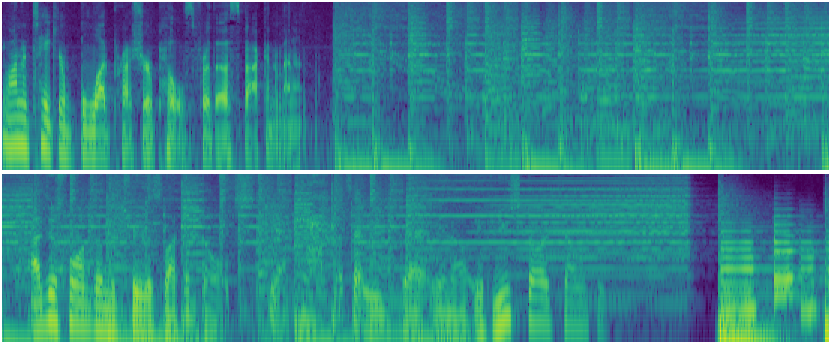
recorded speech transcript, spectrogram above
you want to take your blood pressure pills for this. Back in a minute. I just want them to treat us like adults. Yeah, yeah. that's it. That, you know, if you start telling people,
